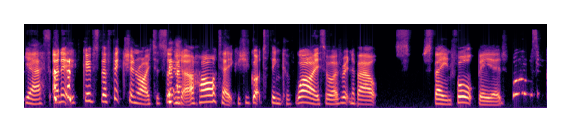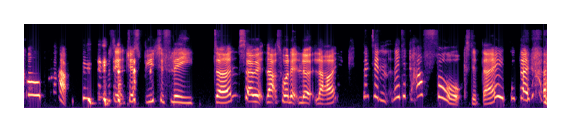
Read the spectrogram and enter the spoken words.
Yes, and it gives the fiction writer such a heartache because you've got to think of why. So I've written about S- Svein Forkbeard. Why was it called that? Was it just beautifully done? So it, that's what it looked like. They didn't. They didn't have forks, did they? Did they?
